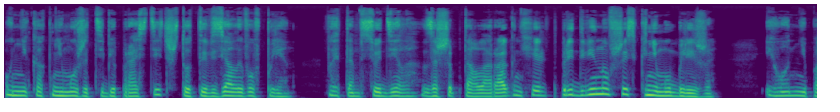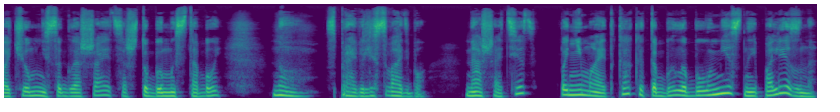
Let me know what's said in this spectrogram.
Он никак не может тебе простить, что ты взял его в плен. «В этом все дело», — зашептала Рагнхельд, придвинувшись к нему ближе. «И он ни почем не соглашается, чтобы мы с тобой, ну, справили свадьбу. Наш отец понимает, как это было бы уместно и полезно.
